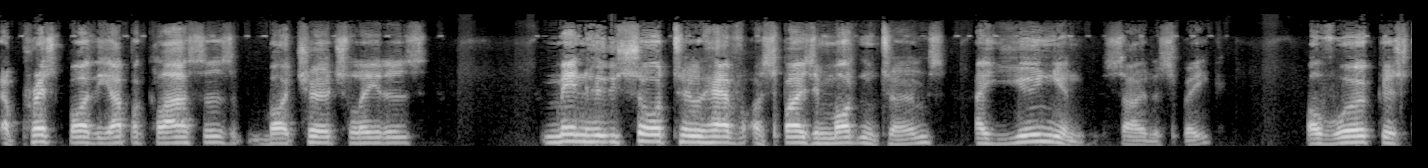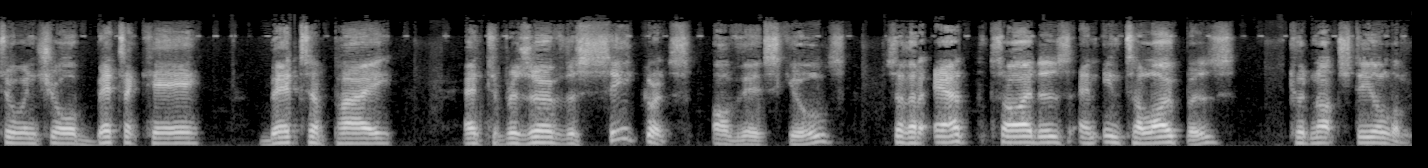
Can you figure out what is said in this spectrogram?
oppressed by the upper classes, by church leaders, men who sought to have, I suppose, in modern terms, a union, so to speak, of workers to ensure better care, better pay, and to preserve the secrets of their skills so that outsiders and interlopers could not steal them.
